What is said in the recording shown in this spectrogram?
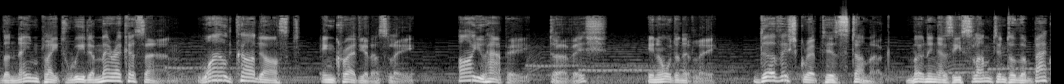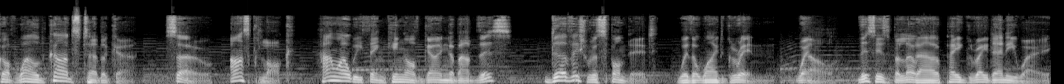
The nameplate read America Sam. Wildcard asked, incredulously. Are you happy, Dervish? Inordinately. Dervish gripped his stomach, moaning as he slumped into the back of Wildcard's turbica. So, asked Locke, how are we thinking of going about this? Dervish responded, with a wide grin. Well, this is below our pay grade anyway,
